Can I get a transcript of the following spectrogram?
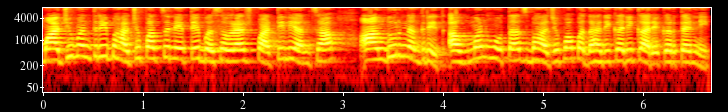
माजी मंत्री भाजपाचे नेते बसवराज पाटील यांचा आंदूर नगरीत आगमन होताच भाजपा पदाधिकारी कार्यकर्त्यांनी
